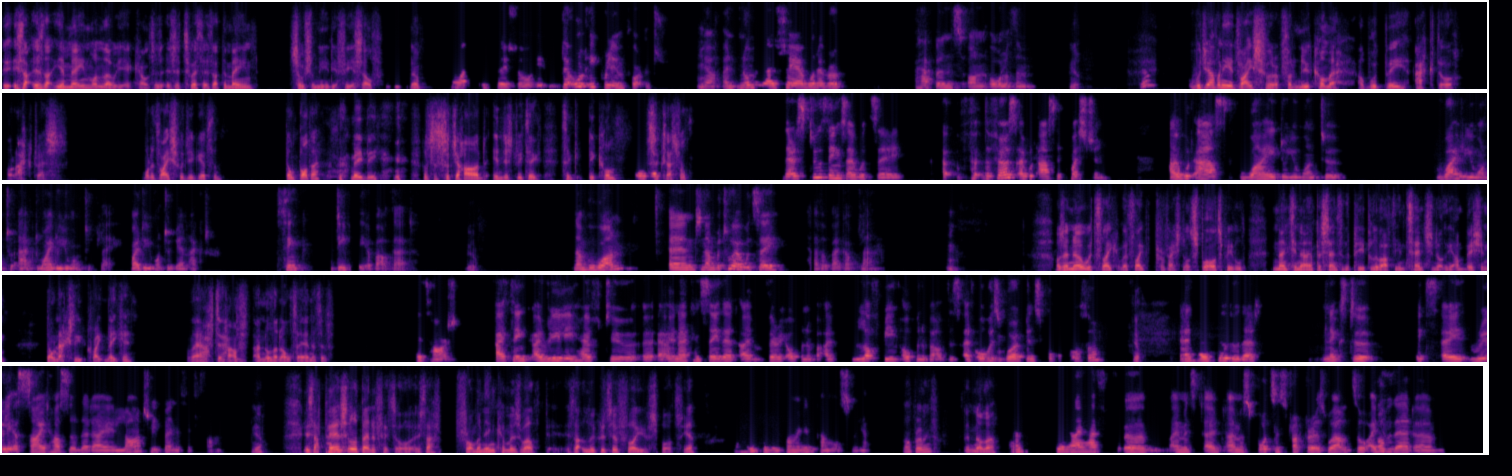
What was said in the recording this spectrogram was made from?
Is that is that your main one though? Your account is, is it Twitter? Is that the main social media for yourself? No. No, I think so. so. It, they're all equally important. Hmm. Yeah. And normally I share whatever happens on all of them. Yeah. Yeah. Would you have any advice for for a newcomer, a would be actor or actress? What advice would you give them? Don't bother, maybe. It's just such a hard industry to to become successful. There's two things I would say. Uh, f- the first, I would ask a question. I would ask, why do you want to? Why do you want to act? Why do you want to play? Why do you want to be an actor? Think deeply about that. Yeah. Number one, and number two, I would say have a backup plan. As I know, it's like it's like professional sports people. Ninety nine percent of the people who have the intention or the ambition don't actually quite make it. They have to have another alternative. It's hard. I think I really have to, uh, and I can say that I'm very open about. I love being open about this. I've always worked in sport also, Yeah. and I still do that. Next to, it's a really a side hustle that I largely benefit from. Yeah. Is that personal benefit or is that from an income as well? Is that lucrative for you, sports? Yeah. Hopefully from an income also, yeah. Oh, brilliant. Didn't know that. And then I have, um, I'm a, I, I'm a sports instructor as well, so I Oh. do that um,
